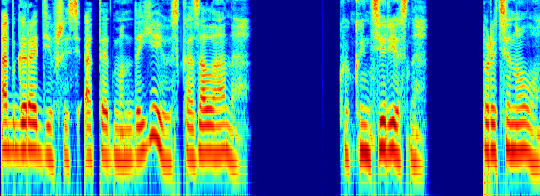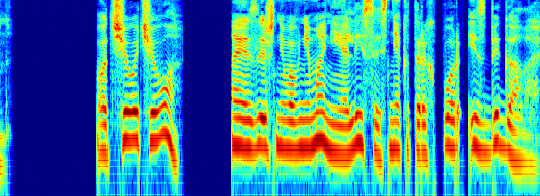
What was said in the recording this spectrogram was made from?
Отгородившись от Эдмонда ею, сказала она. «Как интересно», — протянул он. Вот чего-чего, а излишнего внимания Лиса с некоторых пор избегала.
